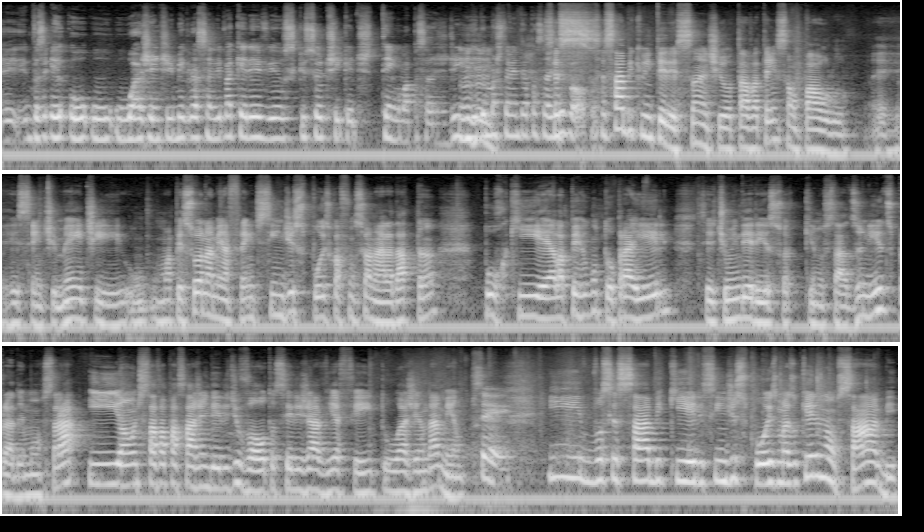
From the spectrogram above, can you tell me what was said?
Hum. Você, o, o, o, agente de imigração ele vai querer ver que o seu ticket tem uma passagem de ida, uhum. mas também tem a passagem cê, de volta. Você sabe que o interessante, eu estava até em São Paulo é, recentemente, uma pessoa na minha frente se indispôs com a funcionária da TAM porque ela perguntou para ele se ele tinha um endereço aqui nos Estados Unidos para demonstrar e onde estava a passagem dele de volta, se ele já havia feito o agendamento. Sei. E você sabe que ele se indispôs, mas o que ele não sabe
